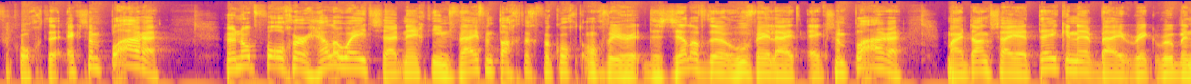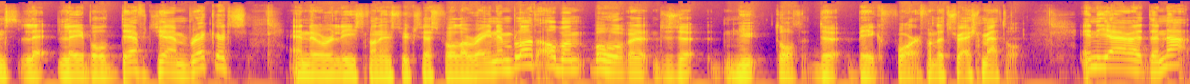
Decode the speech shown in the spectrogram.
verkochte exemplaren. Hun opvolger Halloween uit 1985 verkocht ongeveer dezelfde hoeveelheid exemplaren. Maar dankzij het tekenen bij Rick Rubin's label Def Jam Records... en de release van hun succesvolle Rain and Blood album... behoren ze nu tot de Big Four van de thrash metal. In de jaren daarna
